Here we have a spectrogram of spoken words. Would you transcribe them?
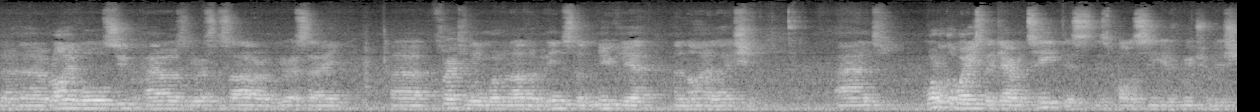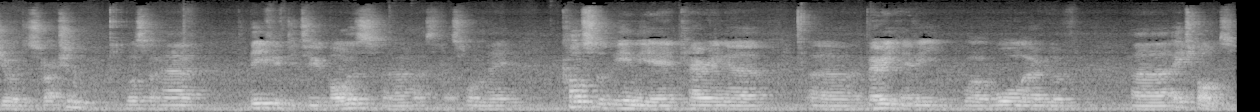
The, the rival superpowers, the USSR and the USA, uh, threatening one another with instant nuclear annihilation. And one of the ways they guaranteed this, this policy of mutually assured destruction was to have B-52 bombers, uh, that's, that's one there, constantly in the air carrying a, a very heavy war load of uh, H-bombs,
